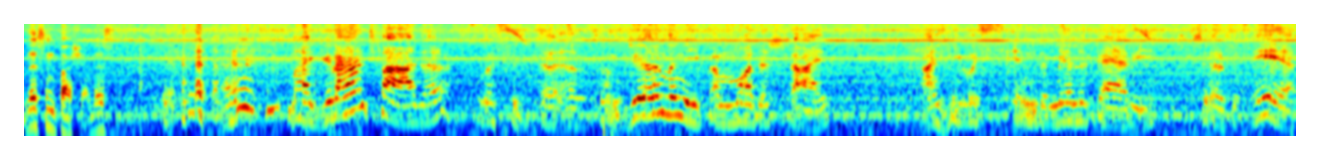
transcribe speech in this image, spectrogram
Listen, Pasha, listen. My grandfather was uh, from Germany, from mother's side, and he was in the military service here.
